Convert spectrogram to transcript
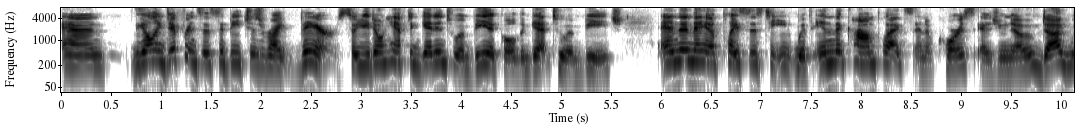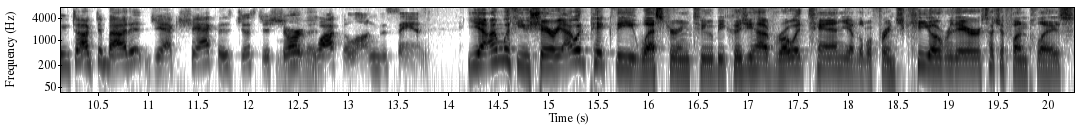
and the only difference is the beach is right there, so you don't have to get into a vehicle to get to a beach. And then they have places to eat within the complex. And of course, as you know, Doug, we've talked about it. Jack Shack is just a short walk along the sand. Yeah, I'm with you, Sherry. I would pick the Western too because you have Roatan, you have Little French Key over there, such a fun place.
